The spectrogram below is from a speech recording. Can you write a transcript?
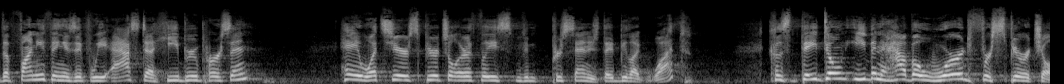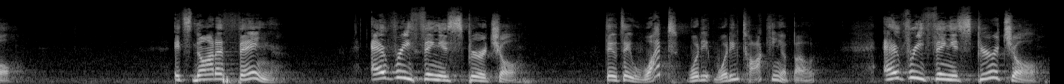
The funny thing is, if we asked a Hebrew person, hey, what's your spiritual earthly percentage? They'd be like, what? Because they don't even have a word for spiritual. It's not a thing. Everything is spiritual. They would say, What? What are, you, what are you talking about? Everything is spiritual.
